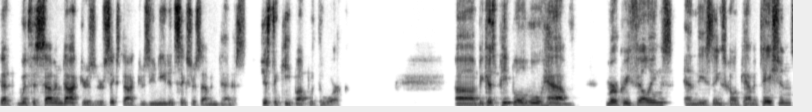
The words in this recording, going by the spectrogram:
that with the seven doctors or six doctors, you needed six or seven dentists just to keep up with the work. Uh, because people who have mercury fillings and these things called cavitations,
